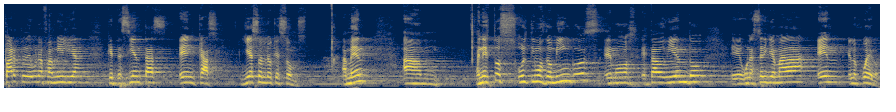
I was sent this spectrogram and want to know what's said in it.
parte de una familia, que te sientas en casa. Y eso es lo que somos. Amén. en estos últimos domingos hemos estado viendo eh, una serie llamada En el Juego.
